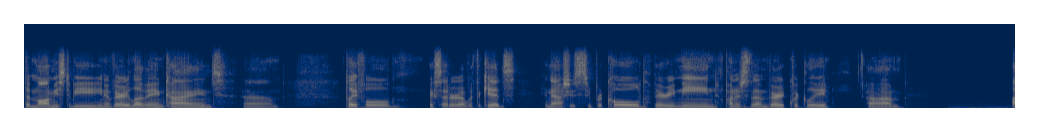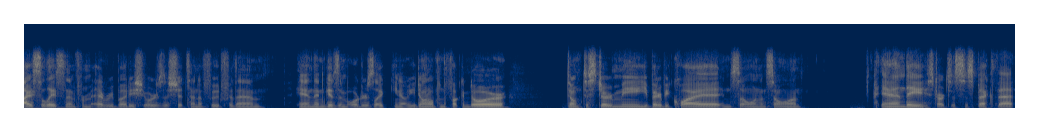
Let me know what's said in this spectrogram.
the mom used to be, you know, very loving, kind, um, playful, etc. with the kids, and now she's super cold, very mean, punishes them very quickly. Um, isolates them from everybody. She orders a shit ton of food for them, and then gives them orders like, you know, you don't open the fucking door, don't disturb me, you better be quiet, and so on and so on. And they start to suspect that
